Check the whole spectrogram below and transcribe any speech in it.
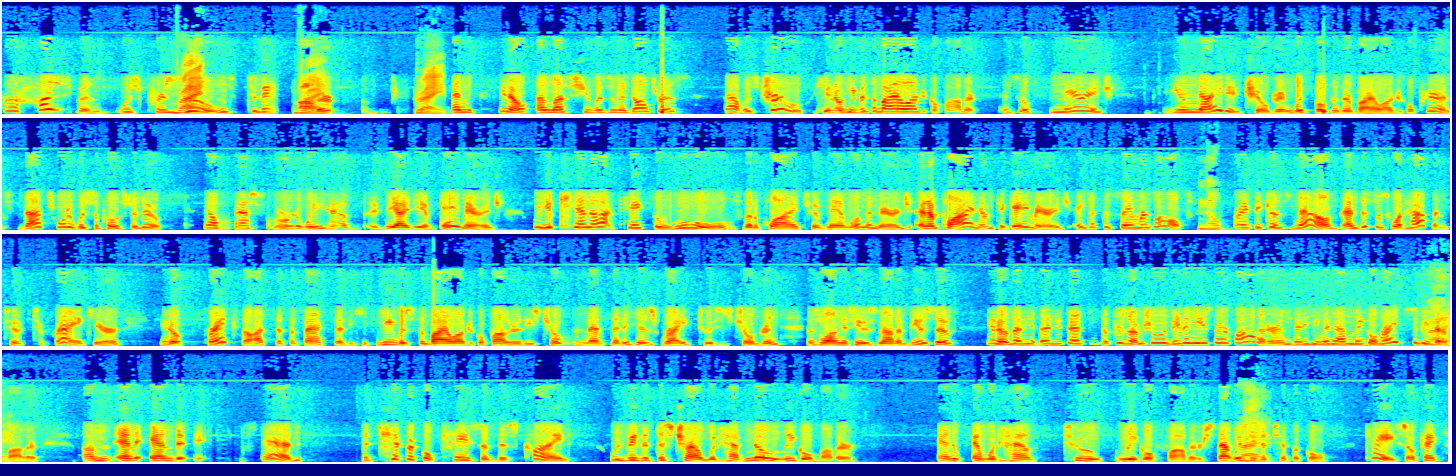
her husband, was presumed right. to be the father. Right. right. And you know, unless she was an adulteress, that was true. You know, he was the biological father. And so marriage united children with both of their biological parents. That's what it was supposed to do. Now, fast forward, we have the idea of gay marriage, where you cannot take the rules that apply to man-woman marriage and apply them to gay marriage and get the same result. Nope. Right? Because now, and this is what happened to, to Frank here, you know, Frank thought that the fact that he, he was the biological father of these children meant that his right to his children, as long as he was not abusive, you know, that, that, that the presumption would be that he's their father and that he would have legal rights to be right. their father. Um, and, and instead, the typical case of this kind would be that this child would have no legal mother and, and would have two legal fathers. That would right. be the typical case, okay?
